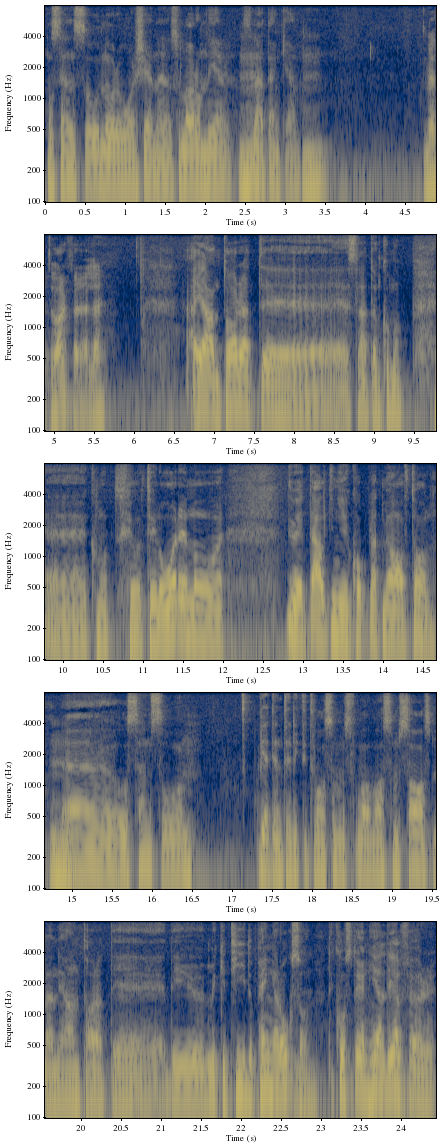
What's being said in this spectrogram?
och sen så några år senare så la de ner mm. Zlatan Camp. Mm. Vet du varför eller? Jag antar att eh, Zlatan kom upp, eh, kom upp till, till åren och du vet, allting är ju kopplat med avtal. Mm. Eh, och sen så vet jag inte riktigt vad som, vad, vad som sades men jag antar att det, det är ju mycket tid och pengar också. Mm. Det kostar ju en hel del för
